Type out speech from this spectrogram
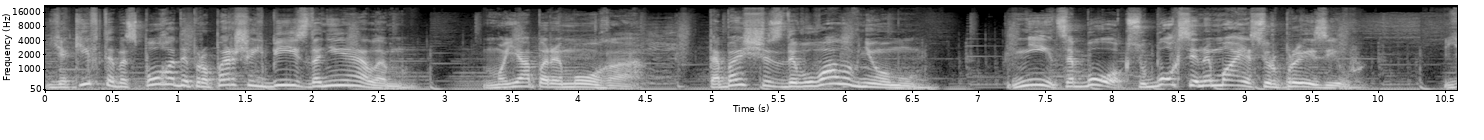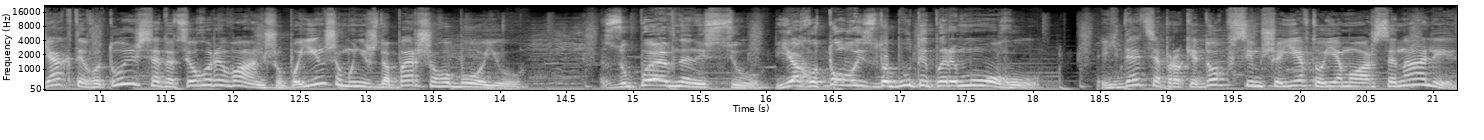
Які в тебе спогади про перший бій з Даніелем? Моя перемога. Тебе ще здивувало в ньому? Ні, це бокс. У боксі немає сюрпризів. Як ти готуєшся до цього реваншу по-іншому, ніж до першого бою? З упевненістю, я готовий здобути перемогу. Йдеться про кидок всім, що є в твоєму арсеналі.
